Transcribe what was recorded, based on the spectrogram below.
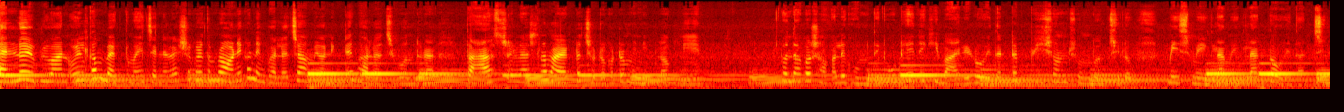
Hello everyone, welcome back to my channel. আশা করি তোমরা অনেক অনেক ভালো আছো, আমি অনেকটাই ভালো আছি বন্ধুরা। তো আজ চলে আসলাম আর একটা ছোটোখাটো মিনি ব্লগ নিয়ে। তো দেখো, সকালে ঘুম থেকে উঠেই দেখি বাইরের ওয়েদারটা ভীষণ সুন্দর ছিল। বেশ মেঘলা মেঘলা একটা ওয়েদার ছিল।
